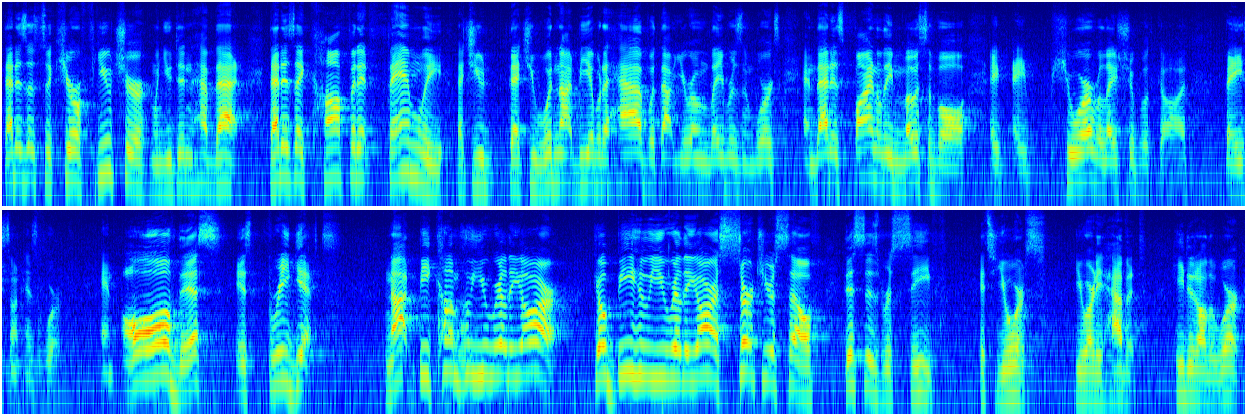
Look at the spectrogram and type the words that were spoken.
That is a secure future when you didn't have that. That is a confident family that you, that you would not be able to have without your own labors and works. And that is finally, most of all, a, a pure relationship with God based on His work. And all this is free gifts. Not become who you really are. Go be who you really are. Assert yourself. This is receive. It's yours. You already have it. He did all the work.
